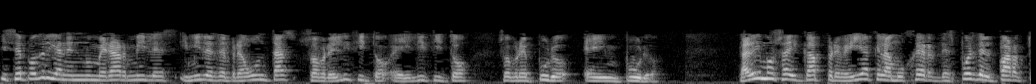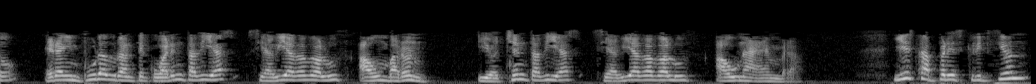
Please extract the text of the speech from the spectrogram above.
Y se podrían enumerar miles y miles de preguntas sobre lícito e ilícito, sobre puro e impuro. La ley mosaica preveía que la mujer, después del parto, era impura durante cuarenta días si había dado a luz a un varón y ochenta días si había dado a luz a una hembra. Y esta prescripción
